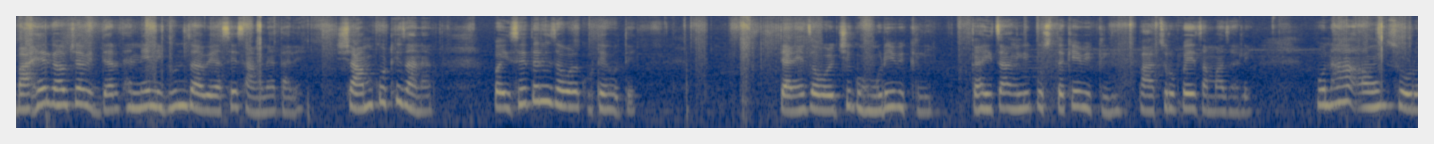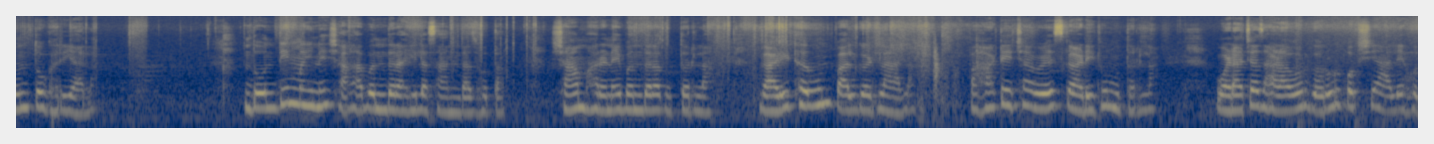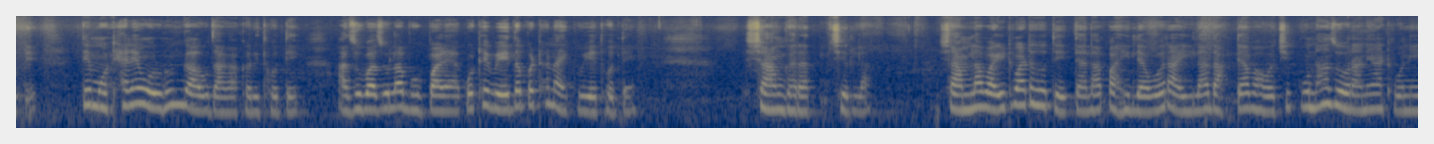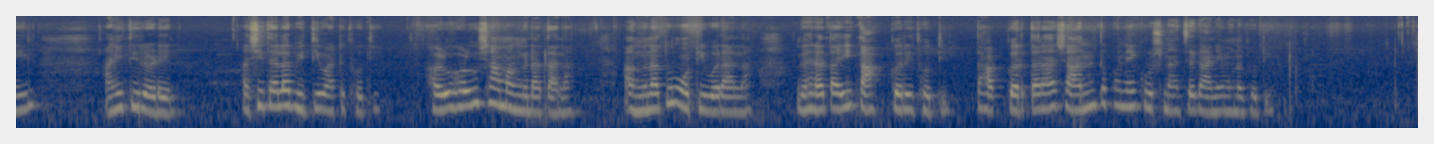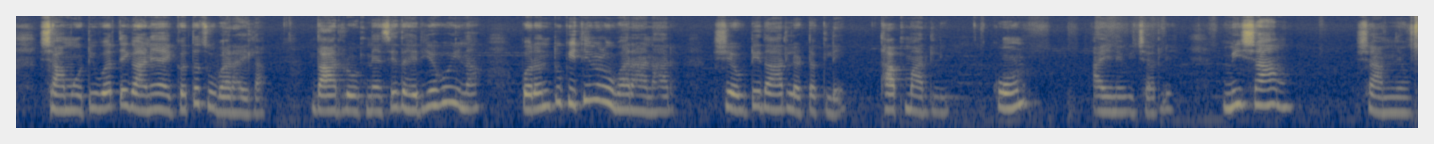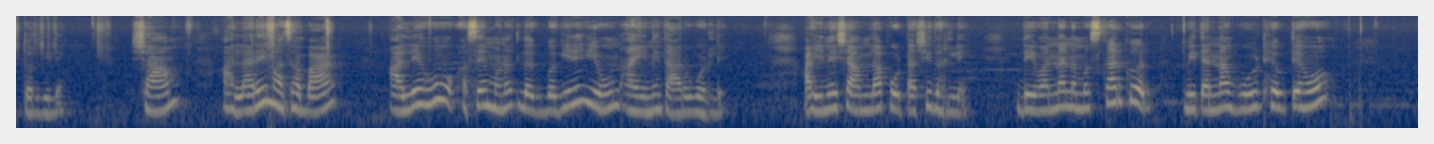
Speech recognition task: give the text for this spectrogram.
बाहेरगावच्या विद्यार्थ्यांनी निघून जावे असे सांगण्यात आले. श्याम कुठे जाणार? पैसे तरी जवळ कुठे होते? त्याने जवळची घोंगडी विकली. काही चांगली पुस्तके विकली. पाच रुपये जमा झाले. पुन्हा औंध सोडून तो घरी आला. दोन तीन महिने शाळा बंद राहील असा अंदाज होता. श्याम हरणे बंदरात उतरला. गाडी ठरवून पालगडला आला. पहाटेच्या वेळेस गाडीतून उतरला. वडाच्या झाडावर गरुड पक्षी आले होते. ते मोठ्याने ओरडून गाव जागा करीत होते. आजूबाजूला भोपाळ्या कोठे वेदपठण ऐकू येत होते. श्याम घरात शिरला. श्यामला वाईट वाटत होते. त्याला पाहिल्यावर आईला धाकट्या भावाची पुन्हा जोराने आठवण येईल आणि ती रडेल अशी त्याला भीती वाटत होती. हळूहळू श्याम अंगणात आला. अंगणातून ओटीवर आला. घरात आई ताक करीत होती. ताक करताना शांतपणे कृष्णाचे गाणे म्हणत होती. श्याम ओटीवर ते गाणे ऐकतच उभा राहिला. दार लोटण्याचे धैर्य होईना परंतु किती वेळ उभा राहणार? शेवटी दार लटकले थाप मारली. कोण? आईने विचारले. मी श्याम. श्यामने उत्तर दिले. श्याम आला रे माझा बाळ? आले हो असे म्हणत लगबगीने येऊन आईने दार उघडले. आईने श्यामला पोटाशी धरले. देवांना नमस्कार कर मी त्यांना गूळ ठेवते हो.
